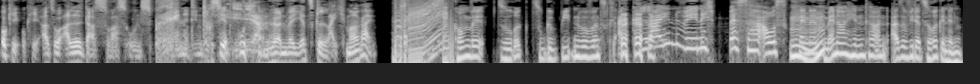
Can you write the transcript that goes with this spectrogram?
Okay, okay, also all das, was uns brennend interessiert. Gut, dann hören wir jetzt gleich mal rein. Kommen wir zurück zu Gebieten, wo wir uns ein klein wenig besser auskennen. Mhm. Männerhintern, also wieder zurück in den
